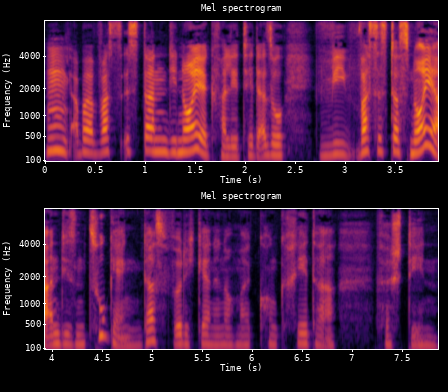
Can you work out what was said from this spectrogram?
Hm, aber was ist dann die neue Qualität? Also wie, was ist das Neue an diesen Zugängen? Das würde ich gerne noch mal konkreter verstehen.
